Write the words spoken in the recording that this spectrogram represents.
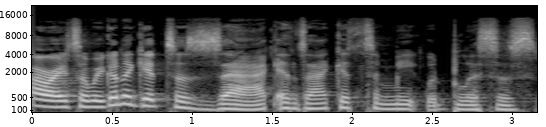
All right, so we're gonna get to Zach, and Zach gets to meet with Bliss's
